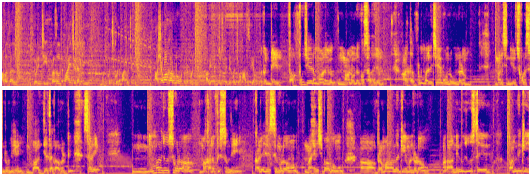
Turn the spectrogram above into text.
అబద్ధాలు గురించి ప్రజలను మాయ చేయడానికి ముందుకు వచ్చి కొన్ని మాటలు చెప్పి ఆ శవాకారంలో ఉన్నటువంటి ఆ వ్యక్తిని చూస్తే మీరు కొంచెం ఎందుకంటే తప్పు చేయడం మానవ మానవుని యొక్క సహజం. ఆ తప్పును మళ్ళీ చేయకుండా ఉండడం మనిషి నేర్చుకోవాల్సినటువంటి బాధ్యత కాబట్టి. సరే మిమ్మల్ని చూసి కూడా మాకు అనిపిస్తుంది. కలేజీ సినిమాలో మహేష్ బాబు ఆ, బ్రహ్మానందకి ఏమంటాడు? నిన్ను చూస్తే పందికి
